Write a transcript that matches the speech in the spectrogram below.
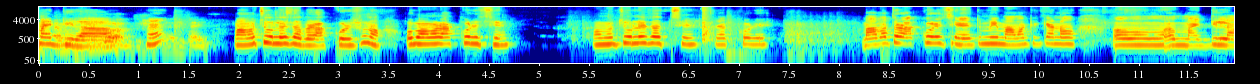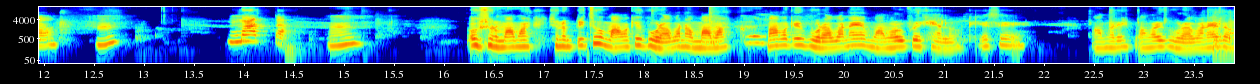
মাইট আমি দিলা? হ্যাঁ? মামা চলে যাবে রাগ করে। শোনো ও মামা রাগ করেছে। মামা চলে যাচ্ছে। রাগ করে। মামা তো রাগ করেছে তুমি মামাকে কেন মাইক দিলা? হুম? মাতা। হুম? ও শোনো মামা শোনো পৃথু মামাকে ঘোড়া বানাও মামা মামাকে ঘোড়া বানায় মামার উপরে খেলো ঠিক আছে? মামারে মামারে ঘোড়া বানায় দাও।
